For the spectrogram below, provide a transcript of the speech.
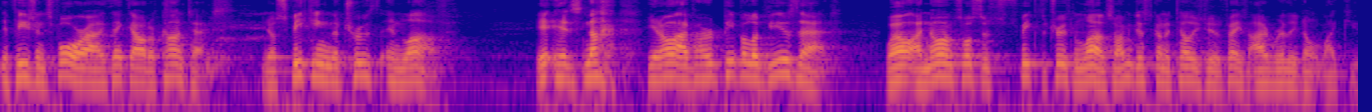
Ephesians 4, I think, out of context. You know, speaking the truth in love. It, it's not, you know, I've heard people abuse that. Well, I know I'm supposed to speak the truth in love, so I'm just going to tell you to the face, I really don't like you.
